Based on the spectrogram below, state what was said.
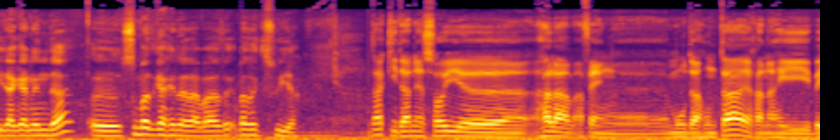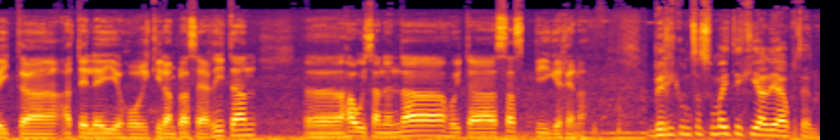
iraganen da, uh, zumbat garrena da, badak zuia. Da, kidanez hoi, uh, hala, afen, uh, muda junta, erran nahi beita atelei horrekilan plaza erditan, uh, hau izanen da, hoita zazpi gerena. Berrikuntza zumaiteki alea urten?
